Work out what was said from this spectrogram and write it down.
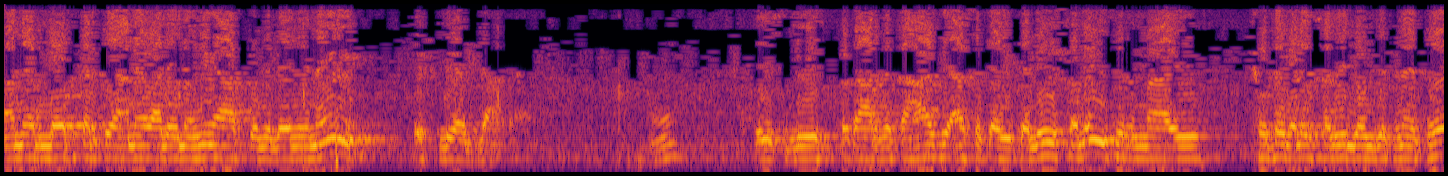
मैंने लौट करके आने वाले नहीं, आपको मिलेंगे नहीं, इसलिए जा रहा? तो इसलिए इस प्रकार से कहा कि अस कही चले, सभी फिर आई छोटे बड़े सभी लोग जितने थे,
